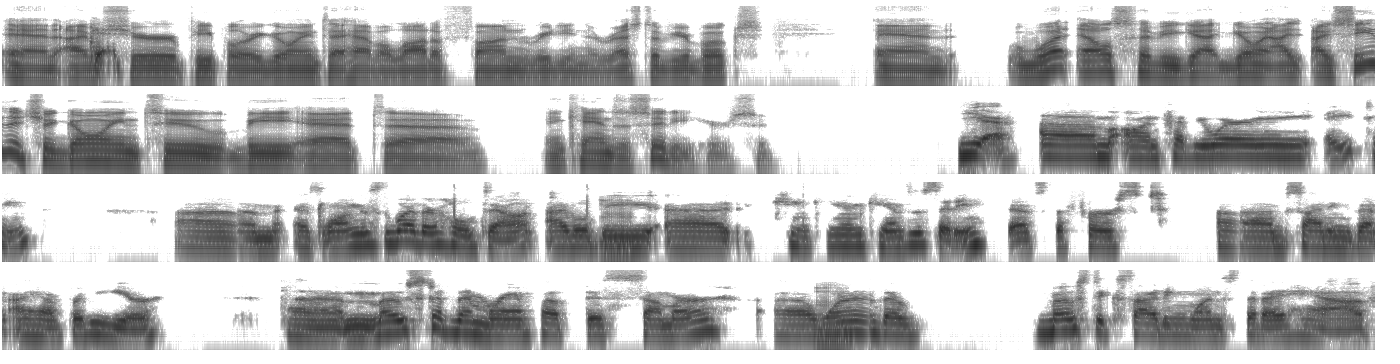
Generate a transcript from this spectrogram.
and I'm Good. sure people are going to have a lot of fun reading the rest of your books. And what else have you got going? I, I see that you're going to be at uh, in Kansas City here soon. Yeah, um, on February 18th. Um, as long as the weather holds out, I will be mm-hmm. at Kinky in Kansas City. That's the first um, signing event I have for the year. Um, most of them ramp up this summer. Uh, mm-hmm. One of the most exciting ones that I have,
